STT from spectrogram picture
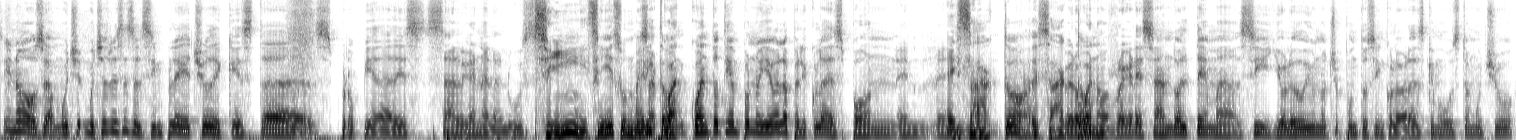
Sí, no, o sea, much- muchas veces el simple hecho de que estas propiedades salgan a la luz. Sí, sí, es un O sea, mérito. ¿cuán- ¿cuánto tiempo no lleva la película de Spawn en... en- Exacto, exacto. Pero bueno, regresando al tema, sí, yo le doy un 8.5. La verdad es que me gusta mucho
